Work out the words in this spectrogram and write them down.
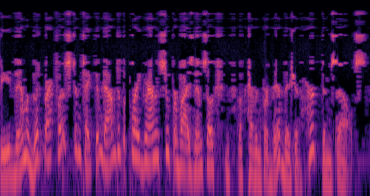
feed them a good breakfast and take them down to the playground and supervise them so, heaven forbid, they should hurt themselves.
